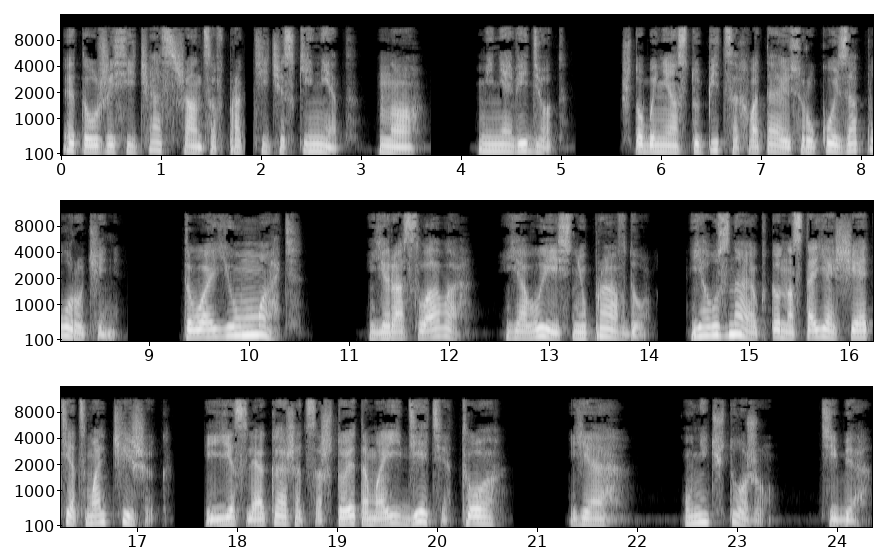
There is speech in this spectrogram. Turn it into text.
Это уже сейчас шансов практически нет, но меня ведет. Чтобы не оступиться, хватаюсь рукой за поручень. Твою мать! Ярослава, я выясню правду. Я узнаю, кто настоящий отец мальчишек. И если окажется, что это мои дети, то я уничтожу тебя.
